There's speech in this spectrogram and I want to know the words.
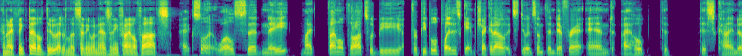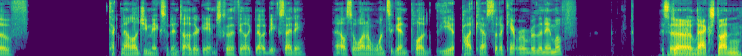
And I think that'll do it unless anyone has any final thoughts. Excellent. Well said, Nate. My final thoughts would be for people to play this game, check it out. It's doing something different. And I hope that this kind of technology makes it into other games because I feel like that would be exciting. I also want to once again plug the podcast that I can't remember the name of. The Backspun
